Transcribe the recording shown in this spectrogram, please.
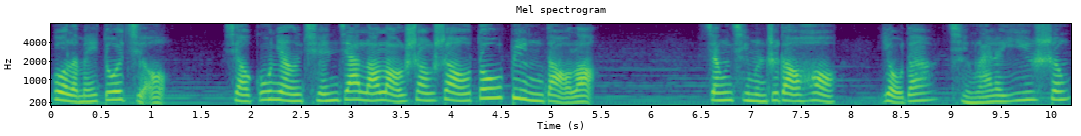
过了没多久，小姑娘全家老老少少都病倒了。乡亲们知道后，有的请来了医生，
